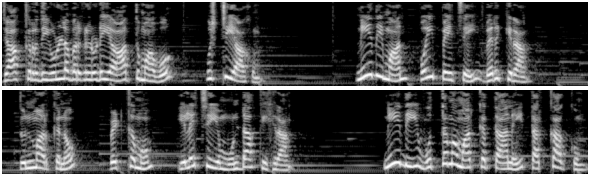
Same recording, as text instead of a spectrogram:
ஜாக்கிரதையுள்ளவர்களுடைய ஆத்துமாவோ புஷ்டியாகும். நீதிமான் பொய் பேச்சை வெறுக்கிறான். துன்மார்க்கனோ வெட்கமும் இலைச்சையும் உண்டாக்குகிறான். நீதி உத்தம மார்க்கத்தானை தற்காக்கும்.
